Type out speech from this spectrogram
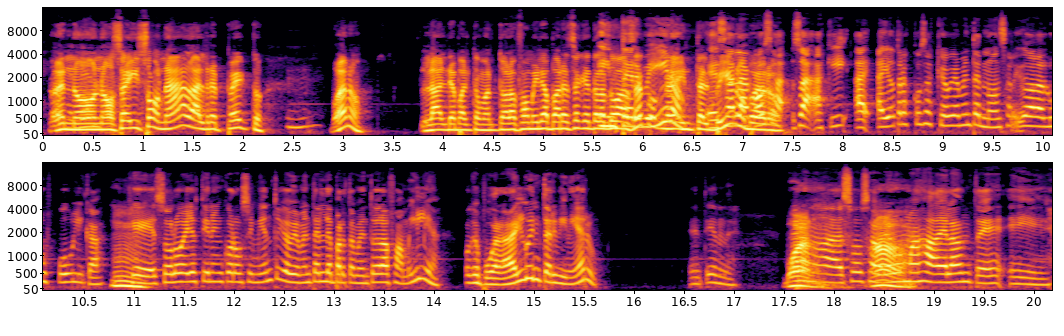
Entonces, no, no se hizo nada al respecto. Bueno, la, el departamento de la familia parece que trató de hacer porque intervino, Esa es la pero cosa. O sea, aquí hay, hay otras cosas que obviamente no han salido a la luz pública, Mm. que solo ellos tienen conocimiento y obviamente el departamento de la familia, porque por algo intervinieron. ¿Entiendes? Bueno, nada, eso sabremos más adelante. eh,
